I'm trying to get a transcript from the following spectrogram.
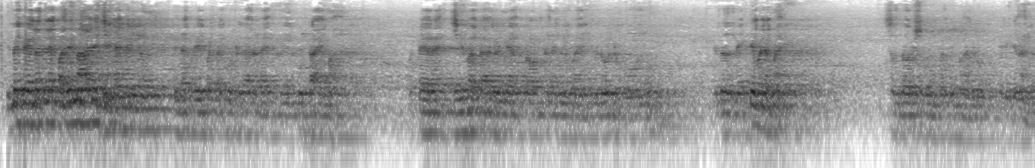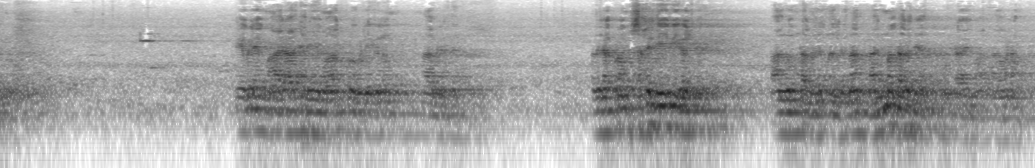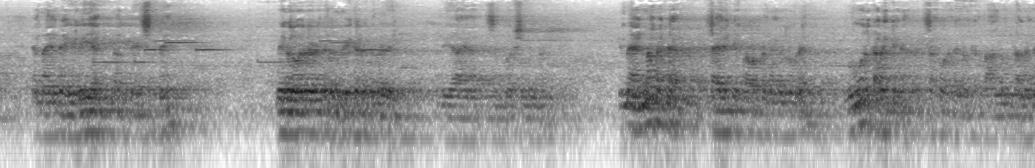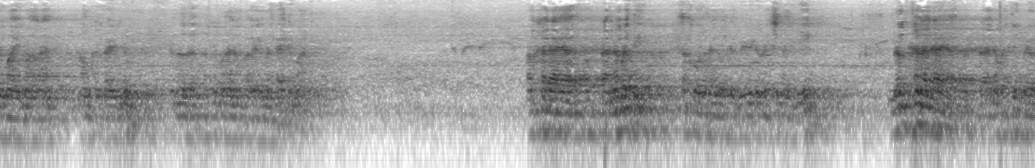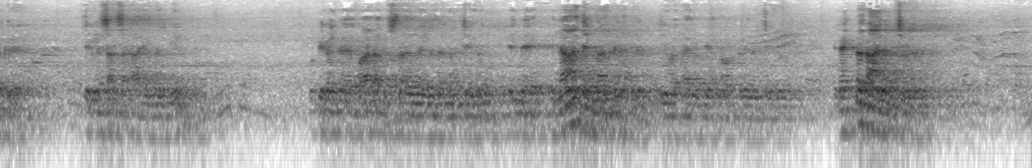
ഇന്ന് കേരളത്തിലെ പതിനാല് ജില്ലകളിലും എന്റെ പ്രിയപ്പെട്ട കൂട്ടുകാരുടെ ഈ കൂട്ടായ്മ ഒട്ടേറെ ജീവകാരുണ്യ പ്രവർത്തനങ്ങളുമായി മുന്നോട്ട് പോകുന്നു എന്നത് വ്യക്തിപരമായി സന്തോഷവും ബഹുമാനവും പരിഹാരങ്ങളും എവിടെയും ആരാധനയും ആർപ്പുവിളികളും ആവരുത്. അതിനപ്പുറം സഹജീവികൾക്ക് താങ്ങും തണലും നൽകുന്ന നന്മ നിറഞ്ഞ കൂട്ടായ്മ ആവണം എന്ന എന്റെ എളിയ നിർദ്ദേശത്തെ നിങ്ങൾ ഓരോരുത്തരും വീണ്ടെടുക്കുന്നതിൽ അതിയായ സന്തോഷമുണ്ട്. ഇന്ന് എണ്ണമറ്റ ചാരിറ്റി പ്രവർത്തനങ്ങളിലൂടെ നൂറുകണക്കിന് സഹോദരങ്ങൾക്ക് താങ്ങും തണലുമായി മാറാൻ നമുക്ക് കഴിഞ്ഞു. എന്നത് അഭിമാനം പറയുന്ന കാര്യമാണ്. അർഹരായ ഒട്ടനവധി സഹോദരങ്ങൾക്ക് വീട് വെച്ച് നൽകി നിർധനരായ ഒട്ടനവധി പേർക്ക് ചികിത്സാ സഹായം നൽകി. കുട്ടികൾക്ക് പാഠപുസ്തകങ്ങൾ വിതരണം ചെയ്തു. എന്റെ എല്ലാ ജന്മാന്തരത്തിലും ജീവകാരുണ്യ പ്രവർത്തനങ്ങൾ ചെയ്തു. രക്തദാനം ചെയ്തു.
